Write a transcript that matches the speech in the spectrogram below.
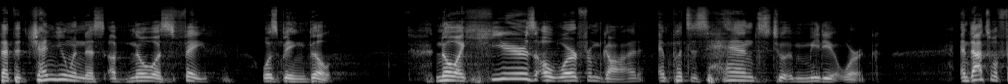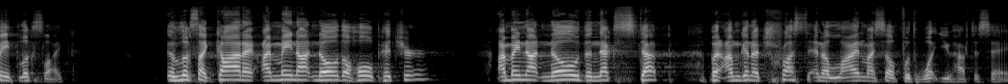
that the genuineness of Noah's faith was being built. Noah hears a word from God and puts his hands to immediate work. And that's what faith looks like. It looks like, God, I, I may not know the whole picture, I may not know the next step, but I'm gonna trust and align myself with what you have to say.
